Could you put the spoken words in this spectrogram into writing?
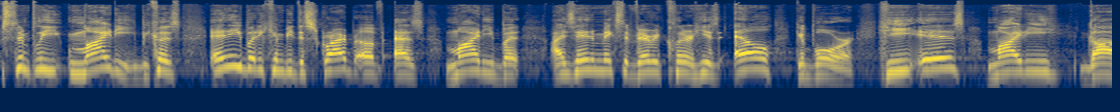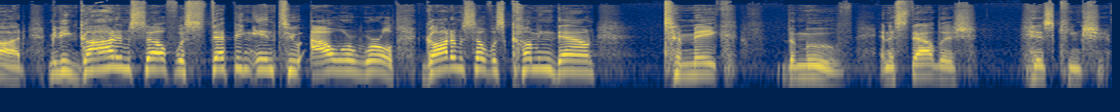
simply mighty because anybody can be described of as mighty but isaiah makes it very clear he is el gibor he is mighty God, meaning God Himself was stepping into our world. God Himself was coming down to make the move and establish His kingship.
